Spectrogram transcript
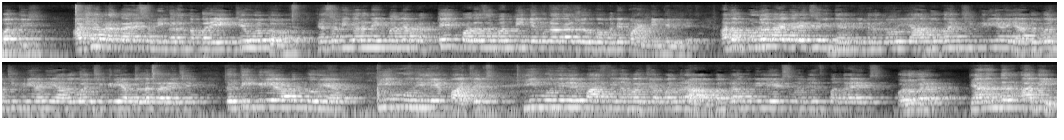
बत्तीस. अशा प्रकारे समीकरण नंबर एक जे होतं त्या समीकरण एक मधल्या प्रत्येक पदाचा आपण तीन गुणाकार स्वरूपामध्ये मांडणी केलेली आहे. आता पुढे काय करायचं विद्यार्थी मित्रांनो? या दोघांची क्रिया या दोघांची क्रिया आणि या दोघांची क्रिया आपल्याला करायची तर ती क्रिया आपण करूया. तीन गुणिले पाच एक्स तीन गुणिले पाच तीन पाच पंधरा पंधरा गुणिले एक्स म्हणजे पंधरा एक्स बरोबर आहे? त्यानंतर आधी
